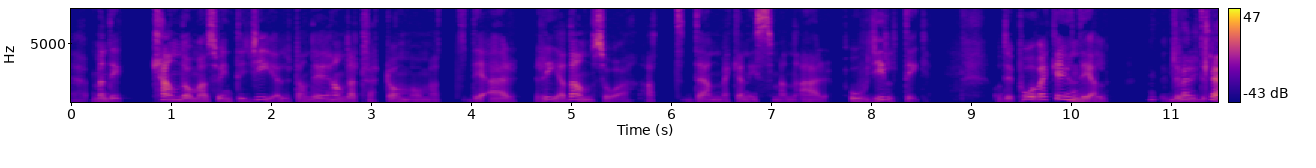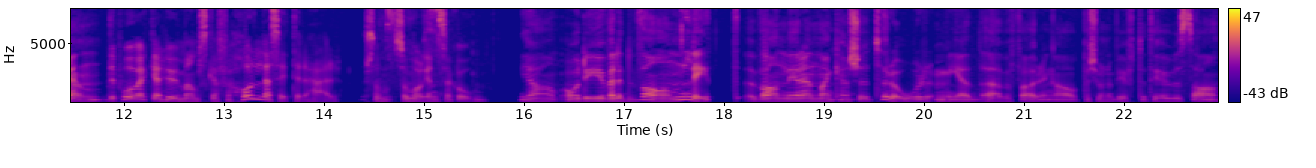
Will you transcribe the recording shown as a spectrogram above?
Eh, men det kan de alltså inte ge, utan det handlar tvärtom om att det är redan så att den mekanismen är ogiltig. Och det påverkar ju en del. Det, Verkligen. Det, det påverkar hur man ska förhålla sig till det här som, som organisation. Ja, och det är ju väldigt vanligt, vanligare än man kanske tror, med överföring av personuppgifter till USA.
